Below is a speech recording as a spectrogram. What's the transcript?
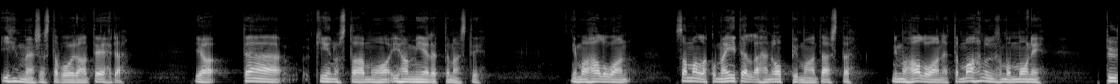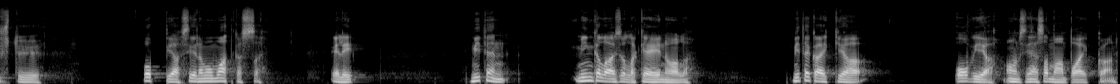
ihmeestä voidaan tehdä. Ja tämä kiinnostaa mua ihan mielettömästi. Ja mä haluan, samalla kun mä itse lähden oppimaan tästä, niin mä haluan, että mahdollisimman moni pystyy oppia siellä mun matkassa. Eli miten, minkälaisella keinoilla, mitä kaikkia ovia on siihen samaan paikkaan,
